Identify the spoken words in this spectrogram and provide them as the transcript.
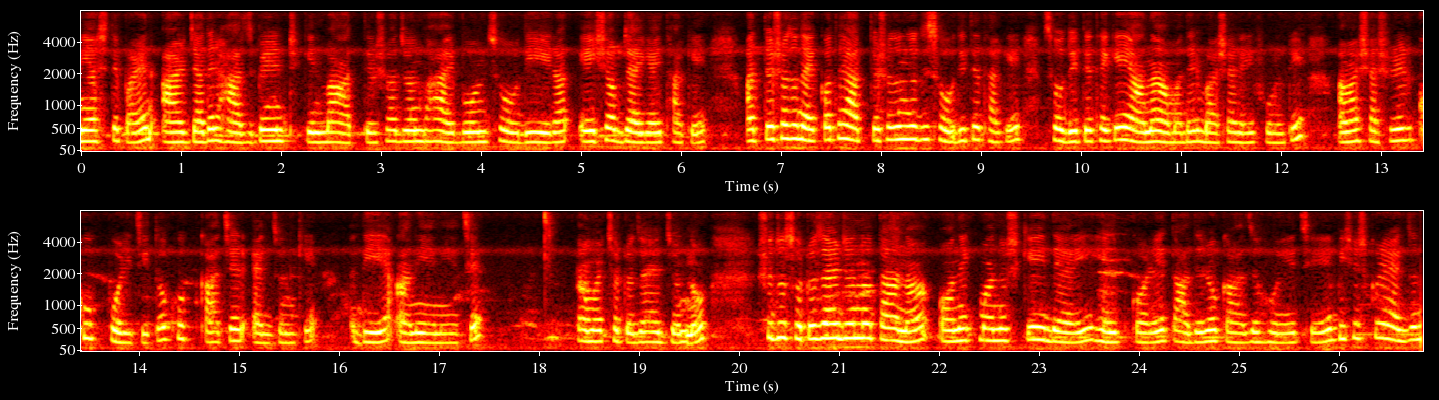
নিয়ে আসতে পারেন। আর যাদের হাজবেন্ড কিংবা আত্মীয় স্বজন ভাই বোন সৌদি, এরা এইসব জায়গায় থাকে। আত্মীয় স্বজন এক কথায় আত্মীয় স্বজন যদি সৌদিতে থাকে, সৌদিতে থেকেই আনা আমাদের বাসার এই ফুলটি। আমার শাশুড়ির খুব পরিচিত, খুব কাছের একজনকে দিয়ে আনিয়ে নিয়েছে। আমার ছোট জায়ের জন্য। শুধু ছোট যার জন্য তা না, অনেক মানুষকেই দেয় হেল্প করে, তাদেরও কাজ হয়েছে, বিশেষ করে একজন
